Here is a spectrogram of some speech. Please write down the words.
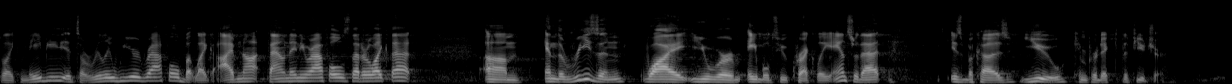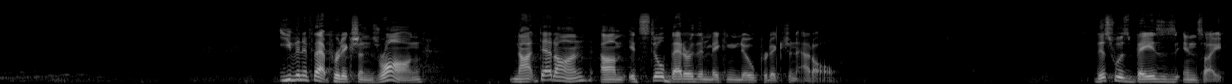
like maybe it's a really weird raffle, but like I've not found any raffles that are like that. Um, and the reason why you were able to correctly answer that is because you can predict the future. Even if that prediction's wrong, not dead on, um, it's still better than making no prediction at all. This was Bayes' insight,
